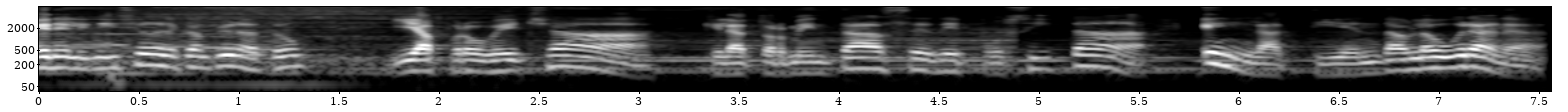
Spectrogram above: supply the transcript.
en el inicio del campeonato y aprovecha que la tormenta se deposita en la tienda blaugrana.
